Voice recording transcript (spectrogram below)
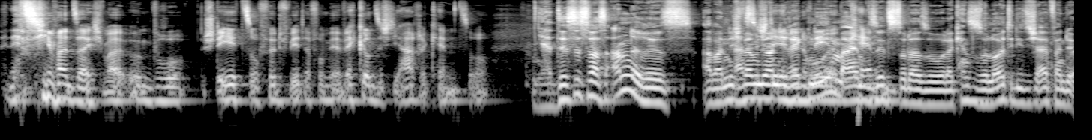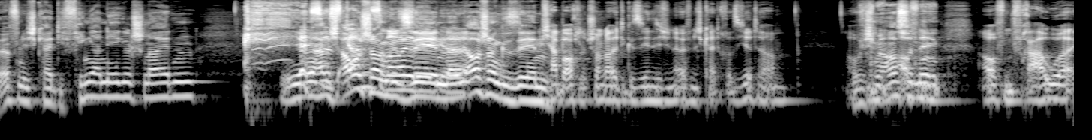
wenn jetzt jemand, sag ich mal, irgendwo steht, so fünf Meter von mir weg und sich die Haare kämmt, so. Ja, das ist was anderes. Aber nicht, Lass wenn den direkt neben einem kämmen. sitzt oder so. Da kennst du so Leute, die sich einfach in der Öffentlichkeit die Fingernägel schneiden. Ja, habe ich auch schon räudig, gesehen. ja. Habe ich auch schon gesehen. Ich habe auch schon Leute gesehen, die sich in der Öffentlichkeit rasiert haben. Auf ich mir auch so dem- Auf dem Frauer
